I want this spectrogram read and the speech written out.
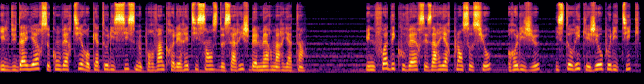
Il dut d'ailleurs se convertir au catholicisme pour vaincre les réticences de sa riche belle-mère Mariatin. Une fois découverts ses arrière-plans sociaux, religieux, historiques et géopolitiques,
